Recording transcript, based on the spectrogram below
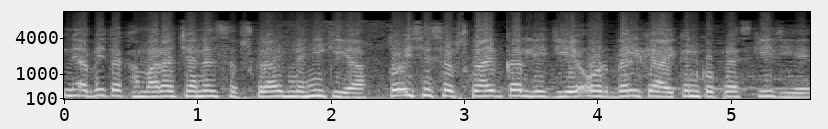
نے ابھی تک ہمارا چینل سبسکرائب نہیں کیا تو اسے سبسکرائب کر لیجیے اور بیل کے آئیکن کو پریس کیجیے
